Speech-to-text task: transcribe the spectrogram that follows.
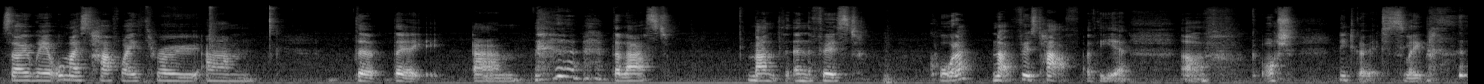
so we're almost halfway through um, the the um, the last month in the first quarter no first half of the year. Oh gosh need to go back to sleep.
